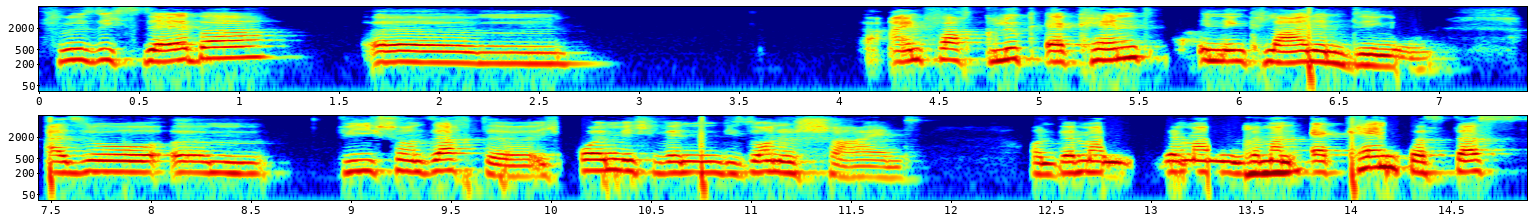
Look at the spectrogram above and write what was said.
für sich selber ähm, einfach Glück erkennt in den kleinen Dingen. Also, ähm, wie ich schon sagte, ich freue mich, wenn die Sonne scheint. Und wenn man, wenn man, wenn man mhm. erkennt, dass das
